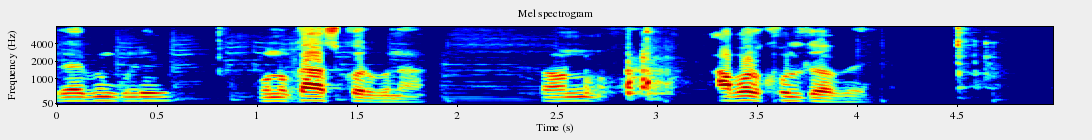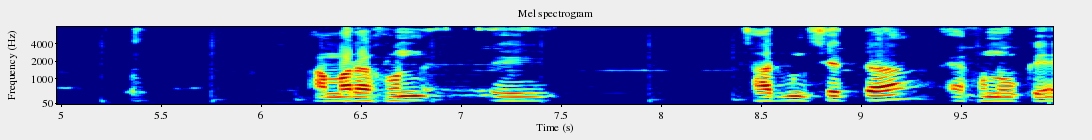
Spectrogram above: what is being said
ড্রাইভিংগুলি কোনো কাজ করবে না। কারণ আবার খুলতে হবে। আমার এখন এই সার্ভিং সেটটা এখন ওকে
